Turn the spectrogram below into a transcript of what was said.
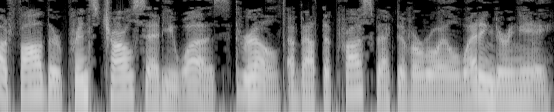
proud father Prince Charles said he was thrilled about the prospect of a royal wedding during a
